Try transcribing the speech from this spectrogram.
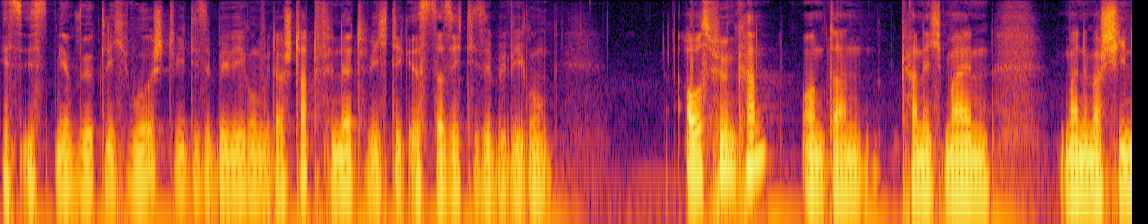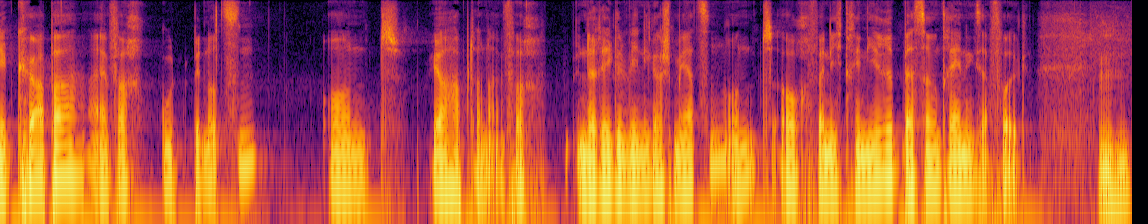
Es ist mir wirklich wurscht, wie diese Bewegung wieder stattfindet. Wichtig ist, dass ich diese Bewegung ausführen kann und dann kann ich meinen meine Maschine Körper einfach gut benutzen und ja, habe dann einfach in der Regel weniger Schmerzen und auch wenn ich trainiere, besseren Trainingserfolg. Mhm.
